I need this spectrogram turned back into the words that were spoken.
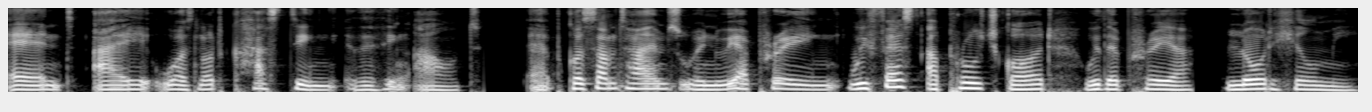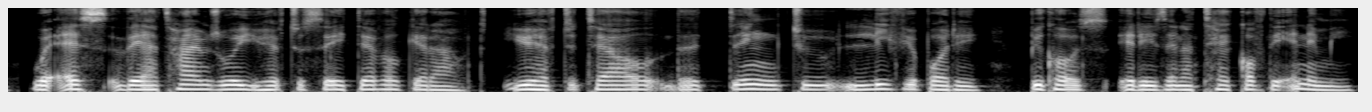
and I was not casting the thing out. Uh, because sometimes when we are praying, we first approach God with a prayer, Lord, heal me. Whereas there are times where you have to say, Devil, get out. You have to tell the thing to leave your body because it is an attack of the enemy.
